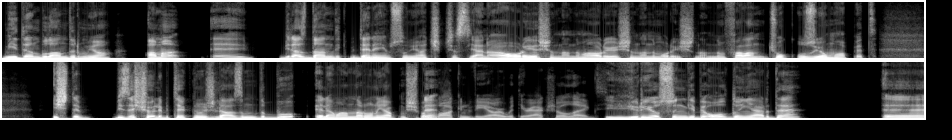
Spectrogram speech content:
miden bulandırmıyor ama e, biraz dandik bir deneyim sunuyor açıkçası. Yani "Aa, oraya ışınlandım, ha oraya ışınlandım, oraya ışınlandım falan. Çok uzuyor muhabbet. İşte bize şöyle bir teknoloji lazımdı. Bu elemanlar onu yapmış. Ve yürüyorsun gibi olduğun yerde e,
